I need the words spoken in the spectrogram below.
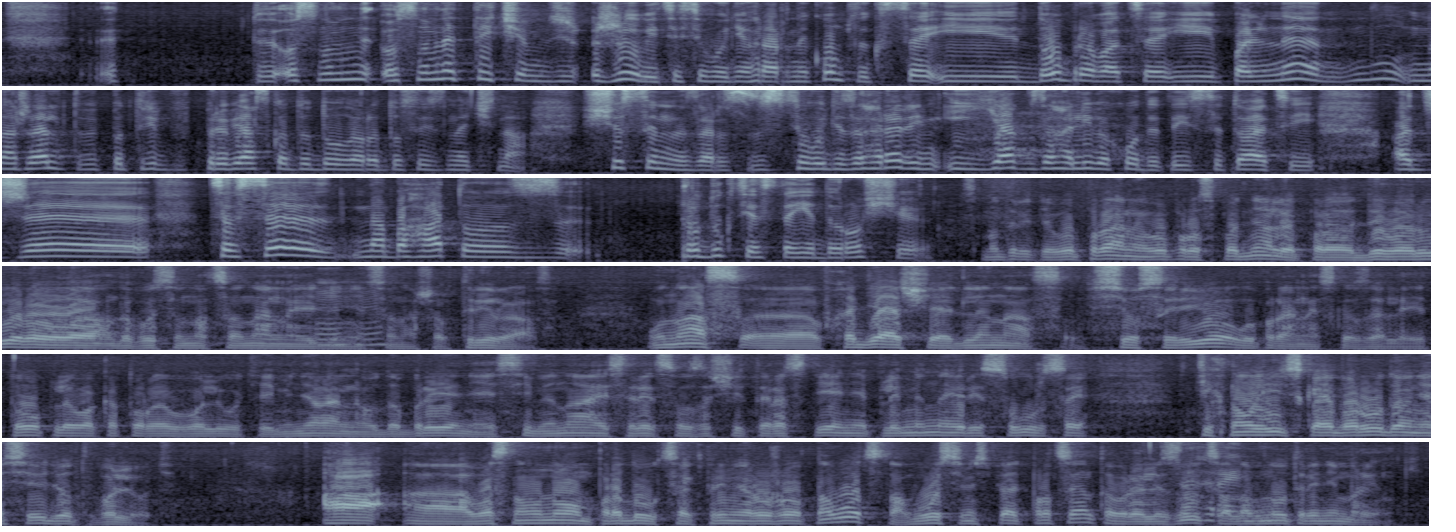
Основне, основне те, чим ж- живиться сьогодні аграрний комплекс, це і добрива, це і пальне. Ну, на жаль, потріб, прив'язка до долара досить значна. Що з цим зараз сьогодні з аграрієм і як взагалі виходити із ситуації? Адже це все набагато з продукція стає дорожчою. Смотрите, вы правильный вопрос подняли, про девальвировала, допустим, национальная единица наша в три раза. У нас э, входящее для нас все сырье, вы правильно сказали, и топливо, которое в валюте, и минеральные удобрения, и семена, и средства защиты растений, племенные ресурсы, технологическое оборудование, все идет в валюте. А, а, в основном продукция, к примеру, животноводства, 85% реализуется на внутреннем рынке.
